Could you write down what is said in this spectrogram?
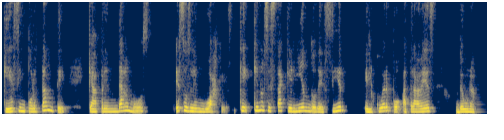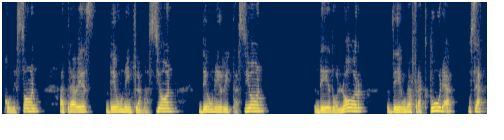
que es importante que aprendamos esos lenguajes, qué, nos está queriendo decir el cuerpo a través de una comezón, a través de una inflamación, de una irritación, de dolor, de una fractura, o sea,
